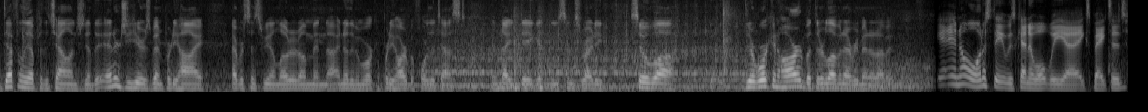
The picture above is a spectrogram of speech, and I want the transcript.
definitely up to the challenge. You know, the energy here has been pretty high ever since we unloaded them, and I know they've been working pretty hard before the test, you know, night and day getting these things ready. So uh, they're working hard, but they're loving every minute of it. In all honesty, it was kind of what we uh, expected.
